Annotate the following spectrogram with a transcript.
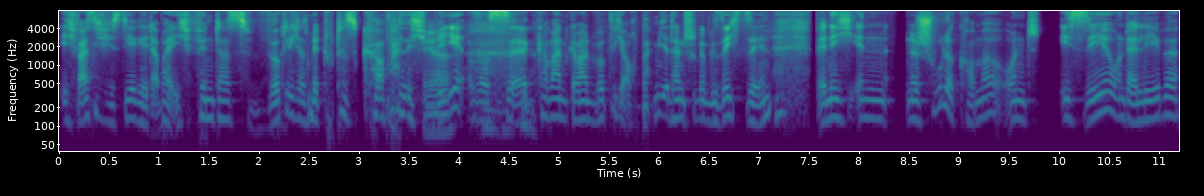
ich weiß nicht, wie es dir geht, aber ich finde das wirklich, also mir tut das körperlich Ja. weh. Also das äh, kann, man, kann man wirklich auch bei mir dann schon im Gesicht sehen, wenn ich in eine Schule komme und ich sehe und erlebe,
